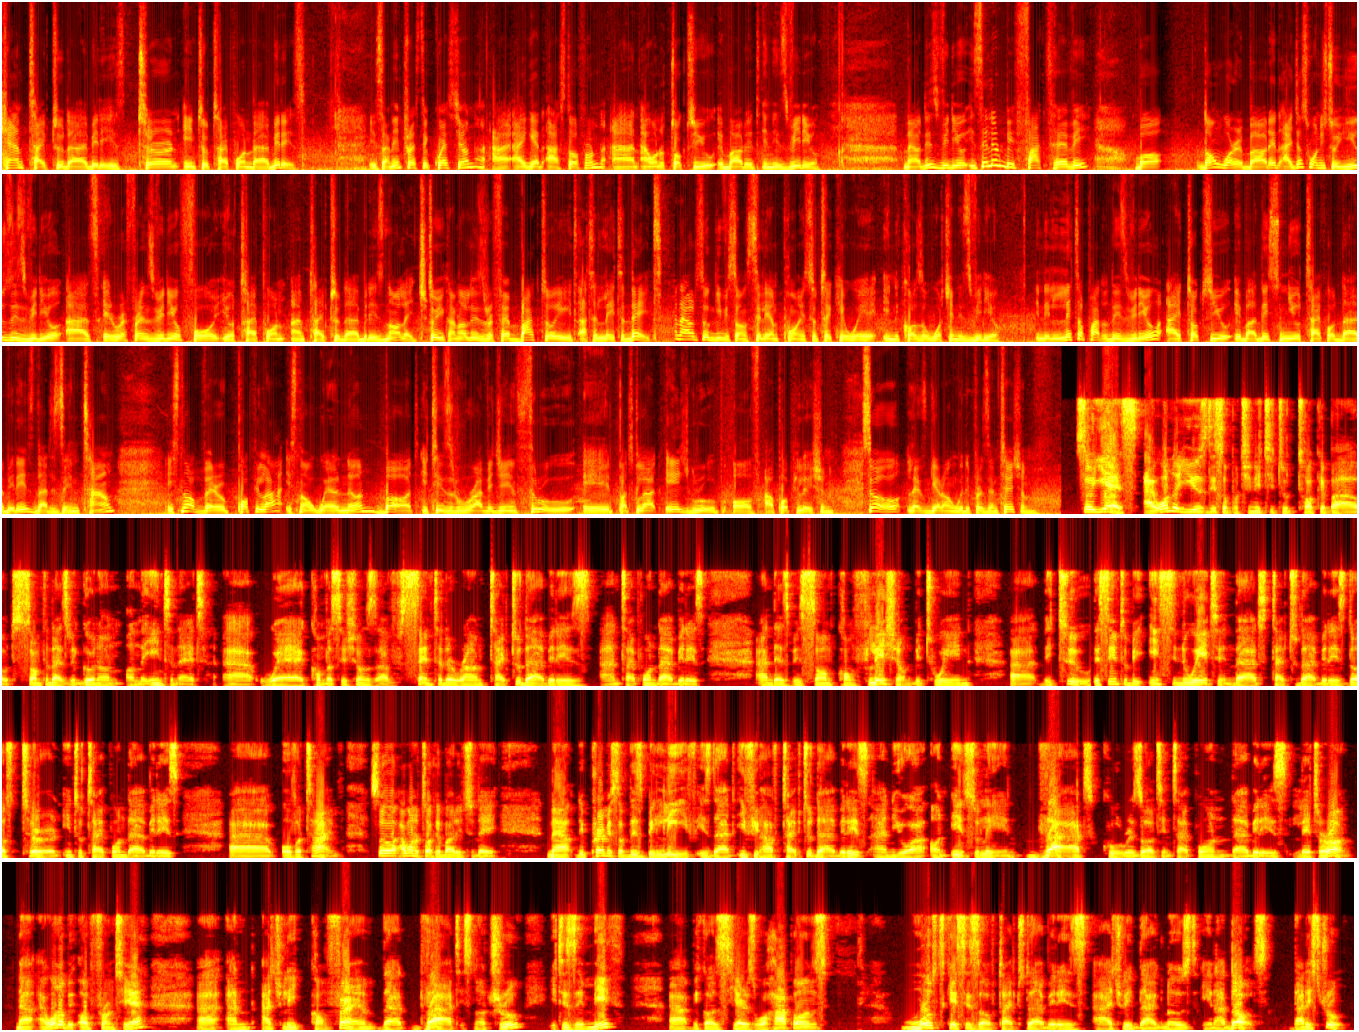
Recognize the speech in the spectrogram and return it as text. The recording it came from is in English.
can type 2 diabetes turn into type 1 diabetes? It's an interesting question. I, I get asked often and I want to talk to you about it in this video. Now this video is a little bit fact heavy, but don't worry about it. I just want you to use this video as a reference video for your type 1 and type 2 diabetes knowledge. So you can always refer back to it at a later date. And I also give you some salient points to take away in the course of watching this video. In the later part of this video, I talk to you about this new type of diabetes that is in town. It's not very popular, it's not well known, but it is ravaging through a particular age group of our population. So let's get on with the presentation. So yes, I want to use this opportunity to talk about something that's been going on on the internet, uh, where conversations have centered around type 2 diabetes and type 1 diabetes, and there's been some conflation between uh, the two. They seem to be insinuating that type 2 diabetes does turn into type 1 diabetes uh, over time. So I want to talk about it today. Now, the premise of this belief is that if you have type 2 diabetes and you are on insulin, that could result in type 1 diabetes later on. Now, I want to be upfront here uh, and actually confirm that that is not true. It is a myth uh, because here is what happens. Most cases of type 2 diabetes are actually diagnosed in adults. That is true.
